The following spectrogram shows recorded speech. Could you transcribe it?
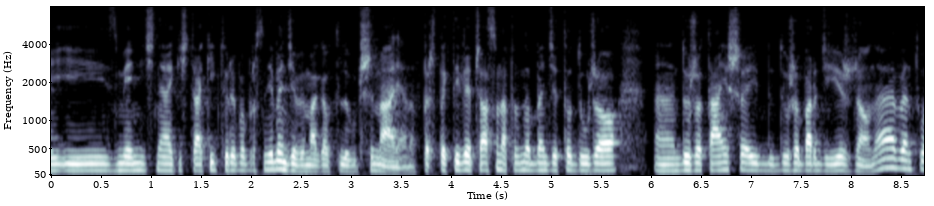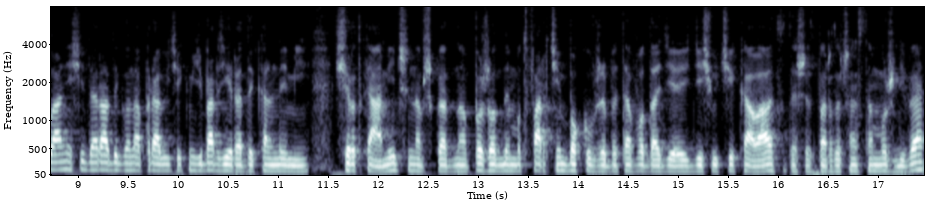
i zmienić na jakiś taki, który po prostu nie będzie wymagał tyle utrzymania. No w perspektywie czasu na pewno będzie to dużo, e, dużo tańsze i dużo bardziej jeżdżone. Ewentualnie się da rady go naprawić jakimiś bardziej radykalnymi środkami, czy na przykład no, porządnym otwarciem boków, żeby ta woda gdzieś, gdzieś uciekała, co też jest bardzo często możliwe,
